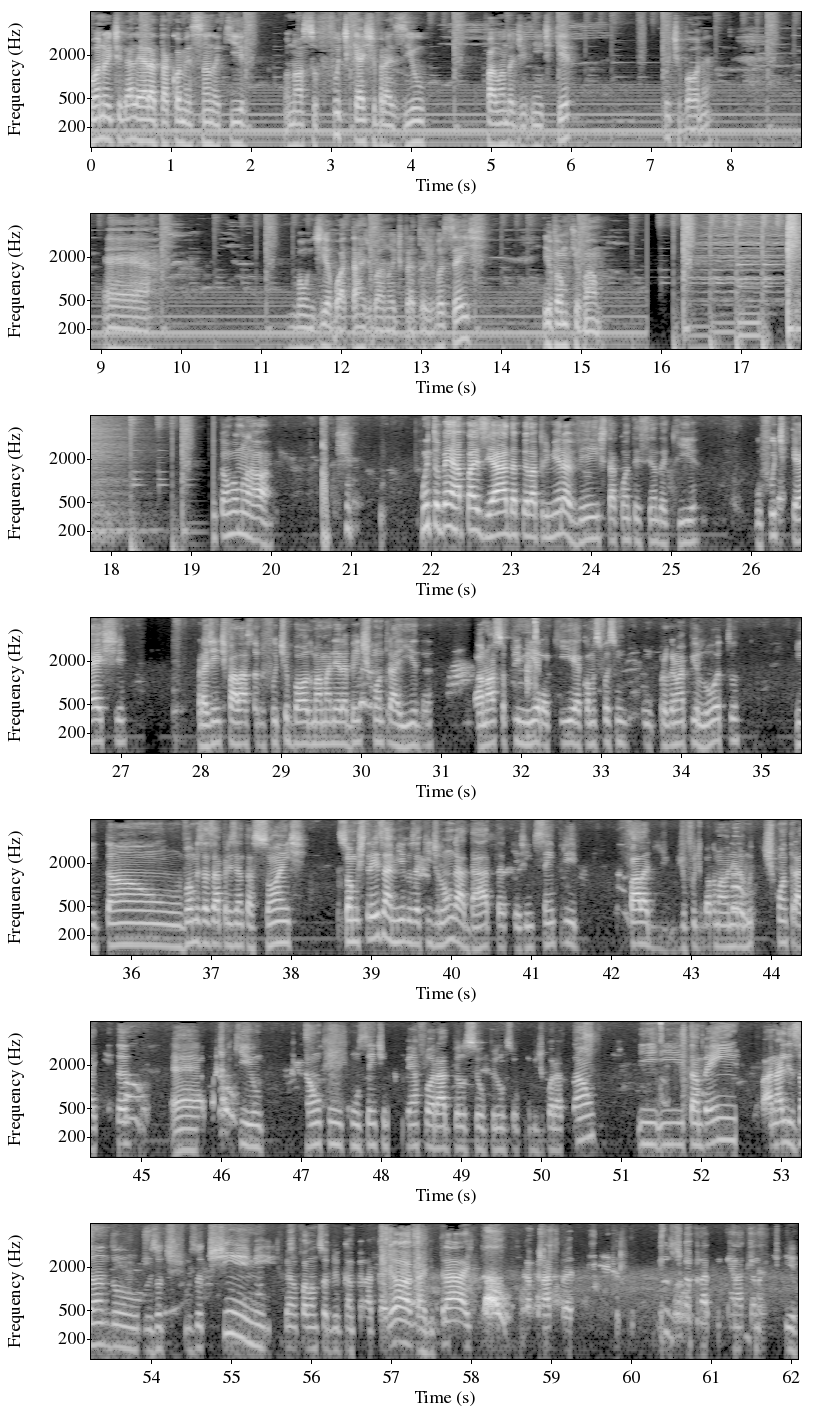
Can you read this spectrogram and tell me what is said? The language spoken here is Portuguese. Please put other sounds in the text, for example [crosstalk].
Boa noite, galera. Tá começando aqui o nosso Footcast Brasil, falando de gente que futebol, né? É... Bom dia, boa tarde, boa noite para todos vocês e vamos que vamos. Então vamos lá, ó. Muito bem, rapaziada, pela primeira vez está acontecendo aqui o Footcast para a gente falar sobre futebol de uma maneira bem descontraída. É o nosso primeiro aqui, é como se fosse um, um programa piloto. Então, vamos às apresentações. Somos três amigos aqui de longa data, que a gente sempre fala de, de futebol de uma maneira muito descontraída. É, acho que um, então, com, com um sentimento bem aflorado pelo seu, pelo seu clube de coração. E, e também analisando os outros, os outros times, falando sobre o Campeonato Carioca, arbitragem, Campeonato Brasileiro, todos os campeonatos internacionais que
